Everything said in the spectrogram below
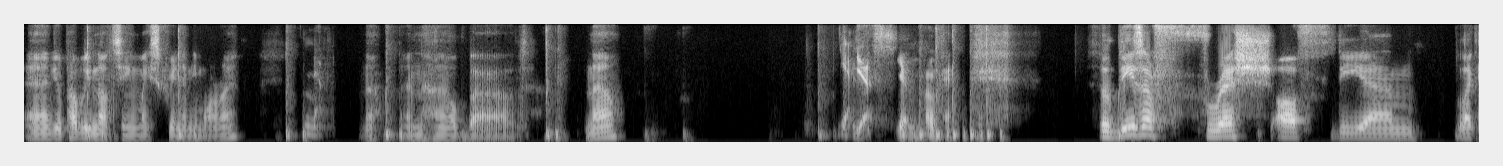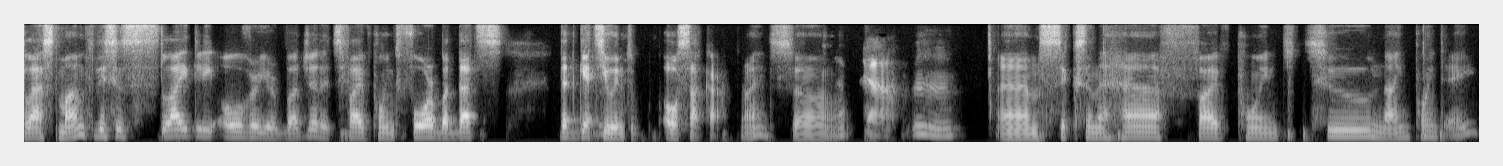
And you're probably not seeing my screen anymore, right? No. No. And how about now? Yes. Yes. Yep. Okay. So these are fresh off the um, like last month. This is slightly over your budget. It's 5.4, but that's that gets you into Osaka, right? So Yeah. Mm-hmm. um six and a half, 5.2, 9.8,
